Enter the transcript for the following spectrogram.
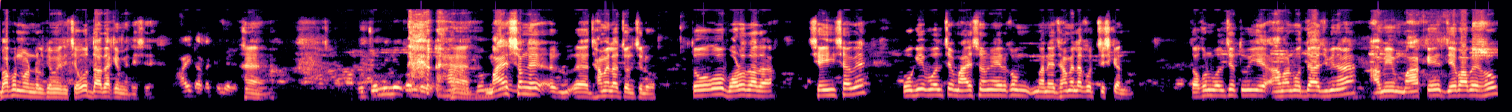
বাপন মণ্ডলকে মেরেছে ওর দাদাকে মেরেছে। ভাই দাদাকে মেরেছে? হ্যাঁ। হ্যাঁ মায়ের সঙ্গে ঝামেলা চলছিল। তো ও বড় দাদা সেই হিসাবে ও গিয়ে বলছে মায়ের সঙ্গে এরকম মানে ঝামেলা করছিস কেন? তখন বলছে তুই আমার মধ্যে আসবি না আমি মাকে যেভাবে হোক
